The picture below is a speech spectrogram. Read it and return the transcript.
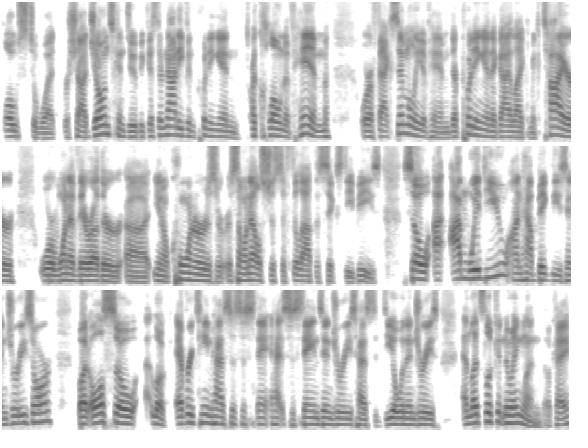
close to what Reshad Jones can do because they're not even putting in a clone of him or a facsimile of him. They're putting in a guy like McTyer or one of their other, uh, you know, corners or, or, someone else just to fill out the six DBs. So I, I'm with you on how big these injuries are, but also look, every team has to sustain has, sustains injuries, has to deal with injuries, and let's look at New England. Okay,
